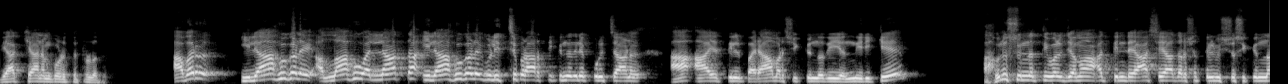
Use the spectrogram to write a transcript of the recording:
വ്യാഖ്യാനം കൊടുത്തിട്ടുള്ളത്. അവർ ഇലാഹുകളെ അള്ളാഹു അല്ലാത്ത ഇലാഹുകളെ വിളിച്ച് പ്രാർത്ഥിക്കുന്നതിനെ കുറിച്ചാണ് ആ ആയത്തിൽ പരാമർശിക്കുന്നത് എന്നിരിക്കെ അഹുലുസുന്നത്തി വൽ ജമാഅത്തിന്റെ ആശയാദർശത്തിൽ വിശ്വസിക്കുന്ന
